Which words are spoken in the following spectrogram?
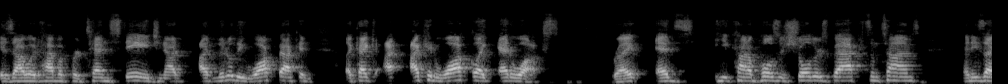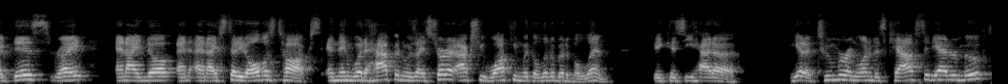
is I would have a pretend stage and I'd, I'd literally walk back and like I, I, I could walk like Ed walks, right? Ed's, he kind of pulls his shoulders back sometimes and he's like this, right? And I know, and, and I studied all of his talks. And then what happened was I started actually walking with a little bit of a limp because he had a he had a tumor in one of his calves that he had removed.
